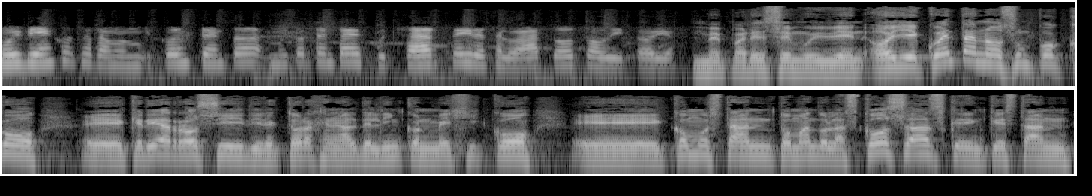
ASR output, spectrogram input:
Muy bien, José Ramón, muy contenta, muy contenta de escucharte y de saludar a todo tu auditorio. Me parece muy bien. Oye, cuéntanos un poco, eh, querida Rosy, directora general de Lincoln México, eh, cómo están tomando las cosas, en qué están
